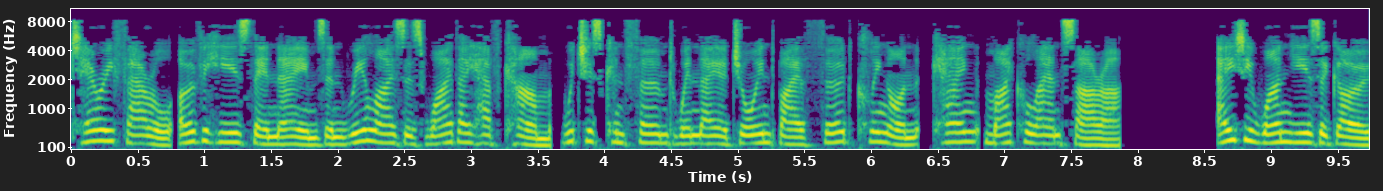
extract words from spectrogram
Terry Farrell overhears their names and realizes why they have come, which is confirmed when they are joined by a third Klingon, Kang Michael Ansara. 81 years ago,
